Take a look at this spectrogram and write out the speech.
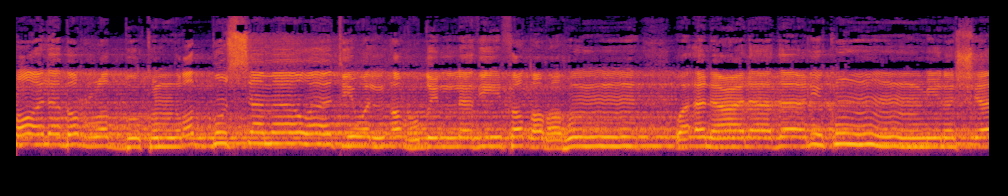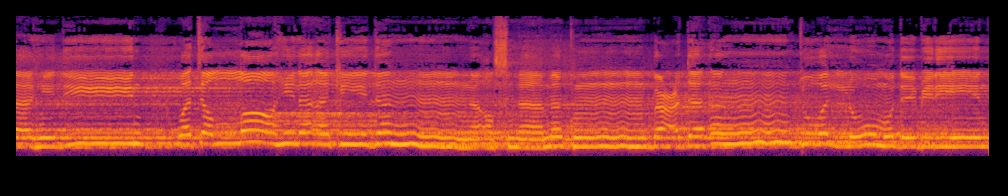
قال بل ربكم رب السماوات والأرض الذي فطرهن وأنا على ذلك من الشاهدين وتالله لأكيدن أصنامكم بعد أن تولوا مدبرين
